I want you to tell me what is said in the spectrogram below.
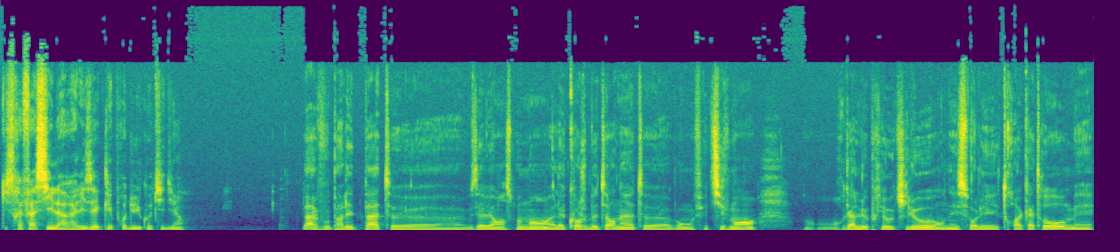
qui serait facile à réaliser avec les produits du quotidien? Là, vous parlez de pâtes. vous avez en ce moment la courge butternut. bon, effectivement, on regarde le prix au kilo, on est sur les 3-4 euros, mais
